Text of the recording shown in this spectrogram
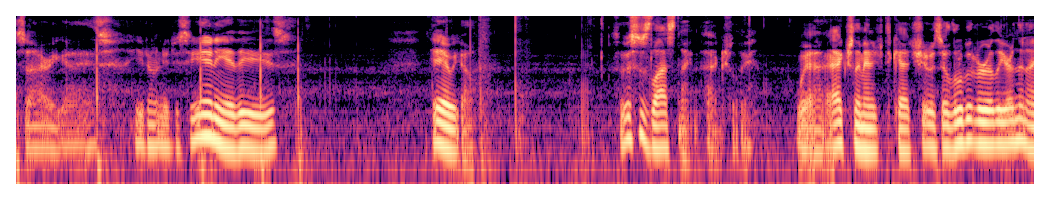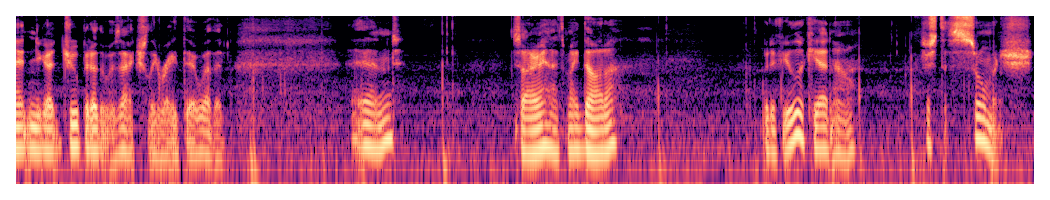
Sorry guys, you don't need to see any of these. Here we go. So this was last night actually. Where I actually managed to catch it was a little bit earlier in the night and you got Jupiter that was actually right there with it. And sorry, that's my daughter. But if you look here now, just so much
